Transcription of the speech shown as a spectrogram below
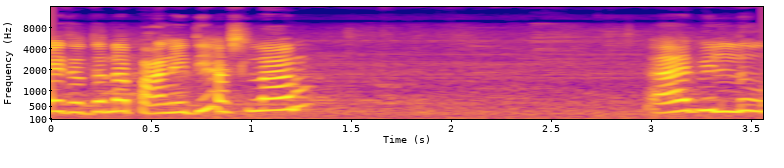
এই তোদের না পানি দিয়ে আসলাম। আয় বিল্লু।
